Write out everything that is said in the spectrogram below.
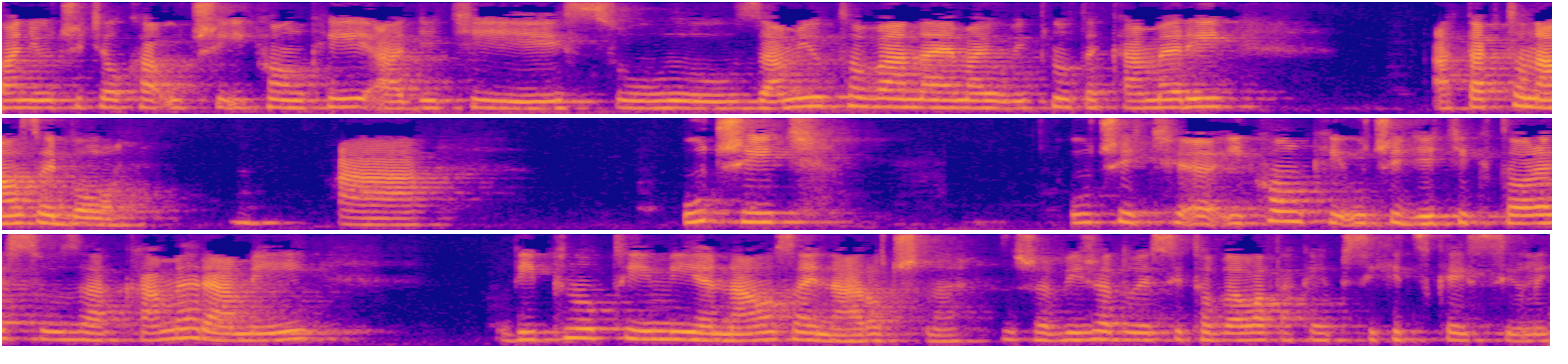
pani učiteľka učí ikonky a deti sú zamutované, majú vypnuté kamery a tak to naozaj bolo. A učiť, učiť e, ikonky, učiť deti, ktoré sú za kamerami vypnutými je naozaj náročné, že vyžaduje si to veľa takej psychickej sily.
